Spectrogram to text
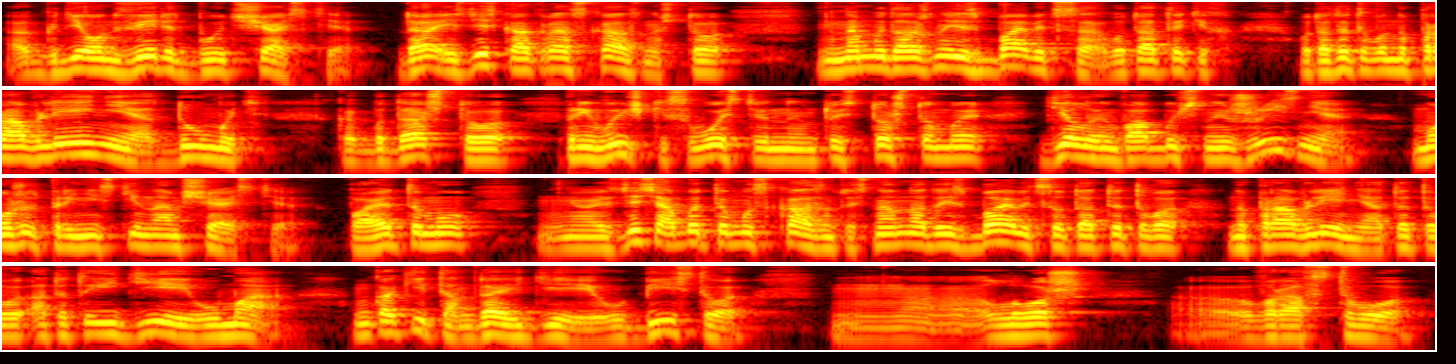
э, где он верит, будет счастье. Да, и здесь как раз сказано, что нам мы должны избавиться вот от этих, вот от этого направления думать как бы, да, что привычки свойственные, ну, то есть то, что мы делаем в обычной жизни, может принести нам счастье. Поэтому э, здесь об этом и сказано. То есть нам надо избавиться вот от этого направления, от, этого, от этой идеи ума. Ну какие там, да, идеи? Убийство, ложь, э, воровство.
